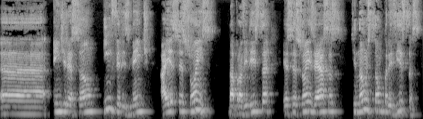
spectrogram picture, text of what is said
uh, em direção, infelizmente, a exceções da provilista, exceções essas que não estão previstas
